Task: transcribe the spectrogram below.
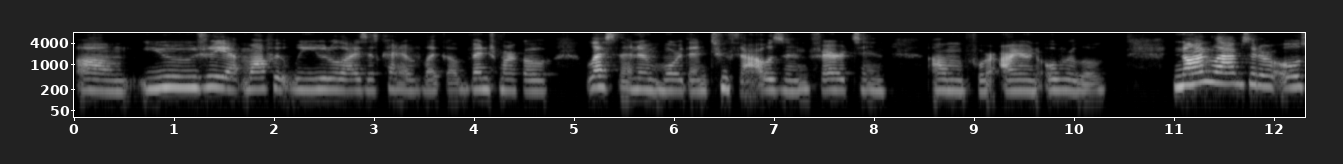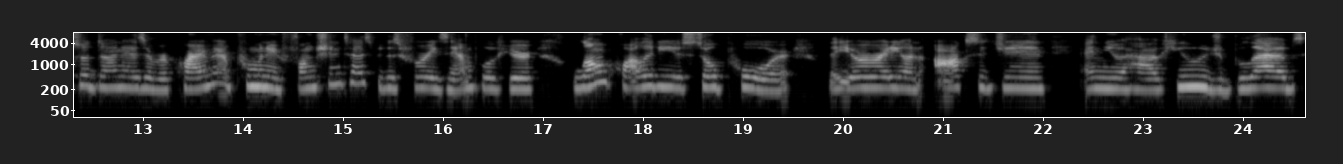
Um, usually at Moffitt, we utilize as kind of like a benchmark of less than and more than 2000 ferritin um, for iron overload. Non-labs that are also done as a requirement are pulmonary function tests because, for example, if your lung quality is so poor that you're already on oxygen and you have huge blebs,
